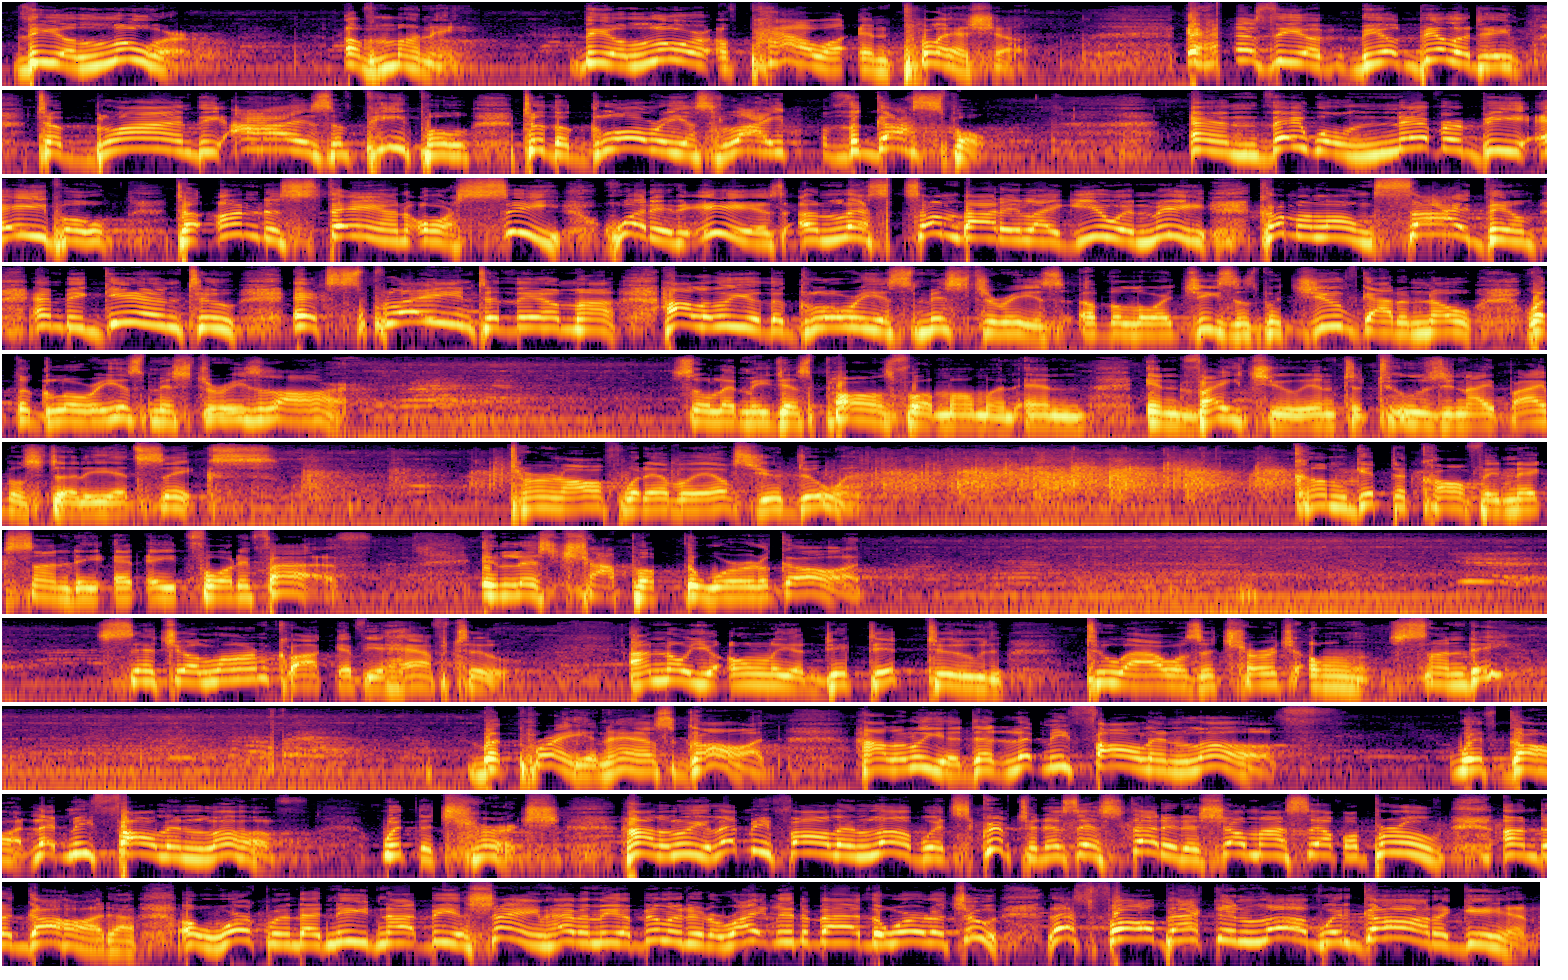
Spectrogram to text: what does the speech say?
the allure of money, the allure of power and pleasure, it has the ability to blind the eyes of people to the glorious light of the gospel. and they will never be able to understand or see what it is unless somebody like you and me come alongside them and begin to explain to them, uh, hallelujah, the glorious mysteries of the Lord Jesus. But you've got to know what the glorious mysteries are. So let me just pause for a moment and invite you into Tuesday night Bible study at 6. Turn off whatever else you're doing. Come get the coffee next Sunday at 8:45 and let's chop up the word of God. Set your alarm clock if you have to. I know you're only addicted to two hours of church on Sunday. But pray and ask God, hallelujah, that let me fall in love with God. Let me fall in love with the church. Hallelujah. Let me fall in love with scripture that says, study to show myself approved unto God, a workman that need not be ashamed, having the ability to rightly divide the word of truth. Let's fall back in love with God again.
